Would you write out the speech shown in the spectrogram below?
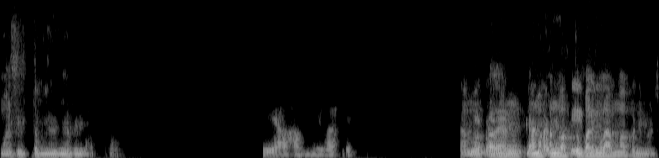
Masih tetap. Iya, alhamdulillah sih. Sama yang memakan katanya waktu paling lama apa nih mas?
